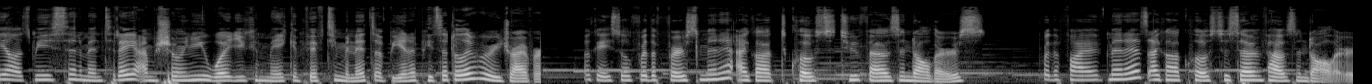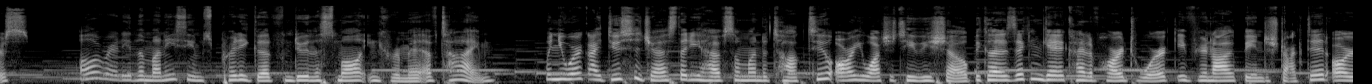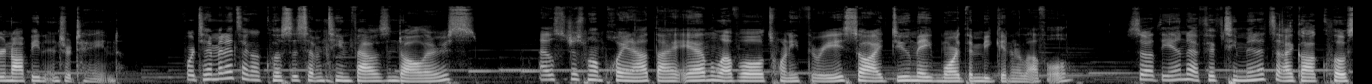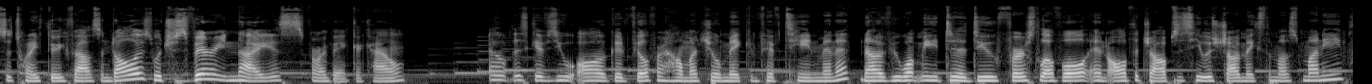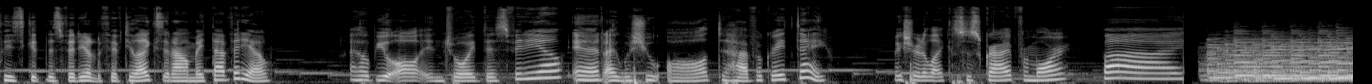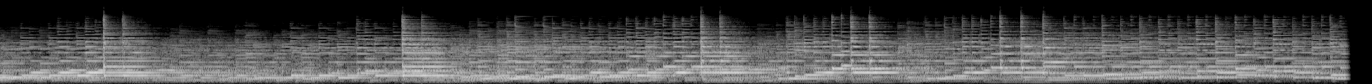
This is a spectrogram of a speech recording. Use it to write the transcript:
Hey y'all, it's me, Cinnamon. Today I'm showing you what you can make in 15 minutes of being a pizza delivery driver. Okay, so for the first minute, I got close to $2,000. For the five minutes, I got close to $7,000. Already, the money seems pretty good from doing the small increment of time. When you work, I do suggest that you have someone to talk to or you watch a TV show because it can get kind of hard to work if you're not being distracted or you're not being entertained. For 10 minutes, I got close to $17,000. I also just want to point out that I am level 23, so I do make more than beginner level. So at the end, at 15 minutes, I got close to $23,000, which is very nice for my bank account. I hope this gives you all a good feel for how much you'll make in 15 minutes. Now, if you want me to do first level and all the jobs to see which job makes the most money, please get this video to 50 likes and I'll make that video. I hope you all enjoyed this video and I wish you all to have a great day. Make sure to like and subscribe for more. Bye!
